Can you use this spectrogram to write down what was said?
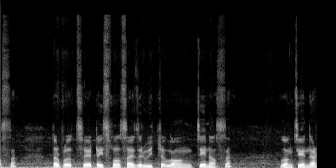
আছে। তারপর হচ্ছে এটা স্মল সাইজের ভিতরে লং চেন আছে। লং চেনের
